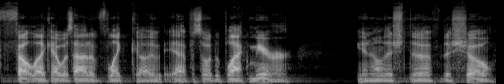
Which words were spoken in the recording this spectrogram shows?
felt like I was out of like an episode of Black Mirror. You know, the the, the show.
